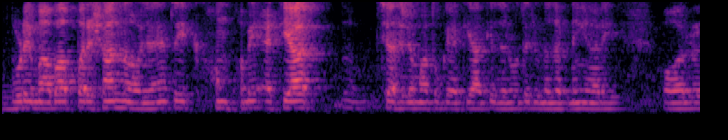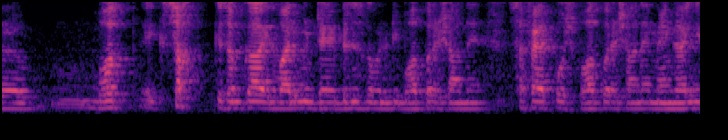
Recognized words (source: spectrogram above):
बूढ़े माँ बाप परेशान ना हो जाएँ तो एक हम, हमें एहतियात, सियासी जमातों के एहतियात की ज़रूरत है जो नज़र नहीं आ रही। और बहुत एक सख्त किस्म का इन्वायरमेंट है बिज़नेस कम्युनिटी बहुत परेशान है, सफ़ेद पोश बहुत परेशान है, महँगाई ने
